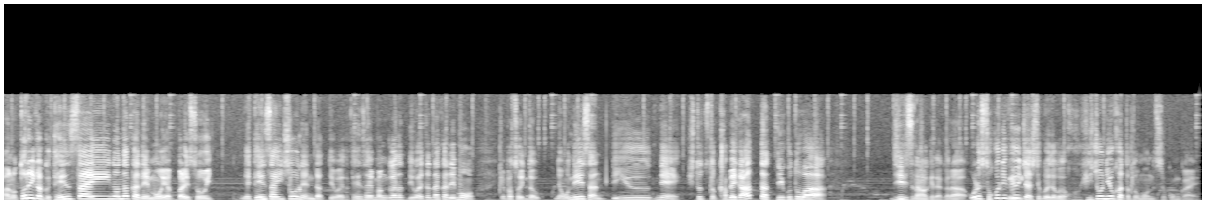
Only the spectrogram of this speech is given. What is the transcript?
あの、とにかく天才の中でも、やっぱりそういっね、天才少年だって言われた、天才漫画家だって言われた中でも、やっぱそういった、うんね、お姉さんっていうね、一つの壁があったっていうことは、事実なわけだから、俺、そこにフューチャーしてくれたこと、非常に良かったと思うんですよ、今回。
